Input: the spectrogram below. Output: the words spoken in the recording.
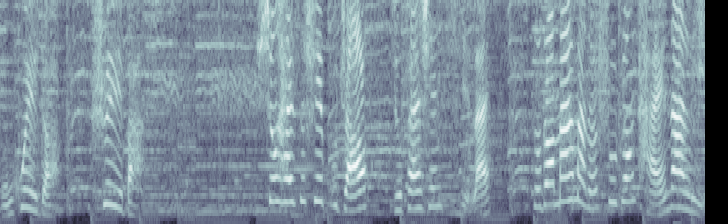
不会的，睡吧。熊孩子睡不着，就翻身起来，走到妈妈的梳妆台那里。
